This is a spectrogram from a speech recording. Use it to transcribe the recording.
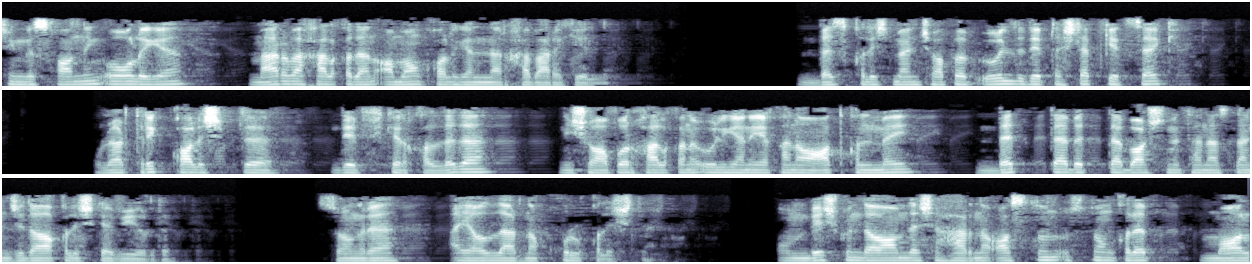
chingizxonning o'g'liga marva xalqidan omon qolganlar xabari keldi. Biz qilichman chopib o'ldi deb tashlab ketsak ular tirik qolishibdi deb fikr qildi da nishopur xalqini o'lganiga qanoat qilmay bitta bitta boshni tanasidan jido qilishga buyurdi. So'ngra ayollarni qul qilishdi. O'n besh kun davomida shaharni ostun ustun qilib mol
